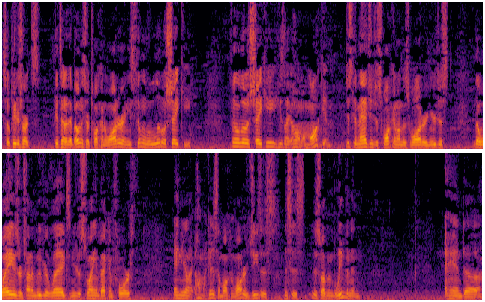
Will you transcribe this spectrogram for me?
So Peter starts gets out of that boat and starts walking water, and he's feeling a little shaky. Feeling a little shaky. He's like, "Oh, I'm walking." Just imagine just walking on this water, and you're just the waves are trying to move your legs, and you're just swaying back and forth, and you're like, "Oh my goodness, I'm walking water. Jesus, this is this is what I've been believing in." And uh,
